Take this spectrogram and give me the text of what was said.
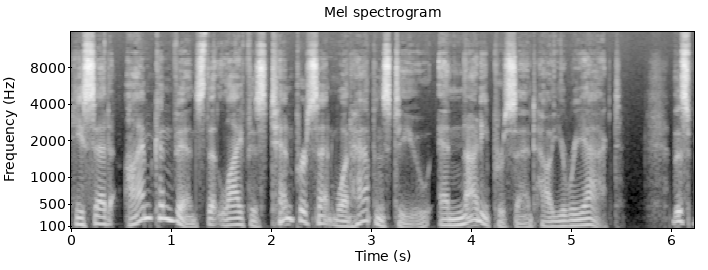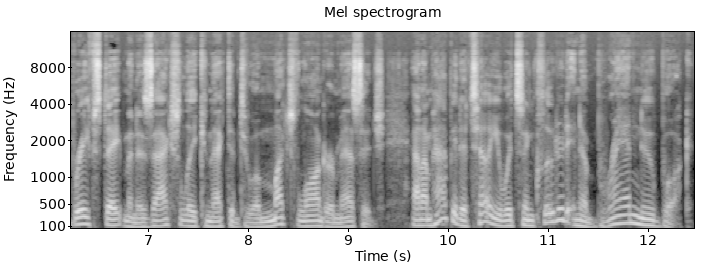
He said, I'm convinced that life is 10% what happens to you and 90% how you react. This brief statement is actually connected to a much longer message, and I'm happy to tell you it's included in a brand new book.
